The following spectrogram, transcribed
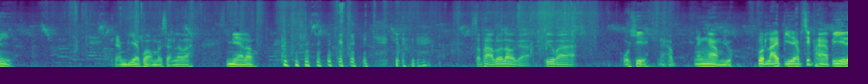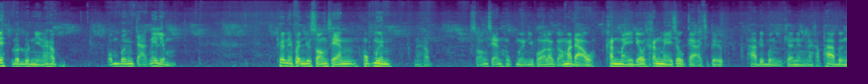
นี่ แถมเบียร์พร้อมมาสันแล้ววะเมียเรา สภาพรถเราก็ถือว่าโอเคนะครับยังงามอยู่รถหลายปีเลยครับสิบห้าปีเด้รถรุ่นนี้นะครับ ผมเบิ่งจากในเหลี่ยมเท่าในเพิ่นอยู่สองแสนหกหมื่นนะครับสองแสนหกหมื่นนี่พอเราก็เอามาดาวขั้นใหม่เดี๋ยวขั้นใหม่เจ้ากาจะไปพาไปเบิ่งอีกเทื่หนึ่งนะครับพาเบิ่ง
